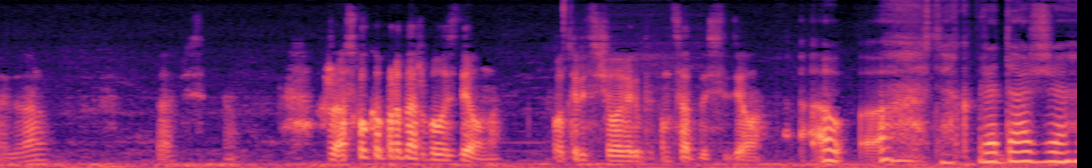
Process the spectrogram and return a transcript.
на вебинар запись. А сколько продаж было сделано? Вот 30 человек до конца досидело. А, так, продажи.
